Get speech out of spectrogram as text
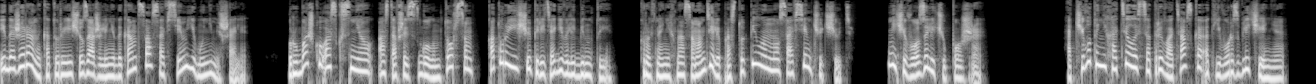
И даже раны, которые еще зажили не до конца, совсем ему не мешали. Рубашку Аск снял, оставшись с голым торсом, который еще перетягивали бинты. Кровь на них на самом деле проступила, но совсем чуть-чуть. Ничего, залечу позже. Отчего-то не хотелось отрывать Аска от его развлечения,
